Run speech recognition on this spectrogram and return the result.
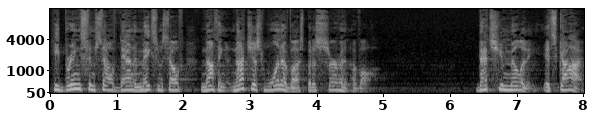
he brings himself down and makes himself nothing, not just one of us, but a servant of all. That's humility. It's God.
